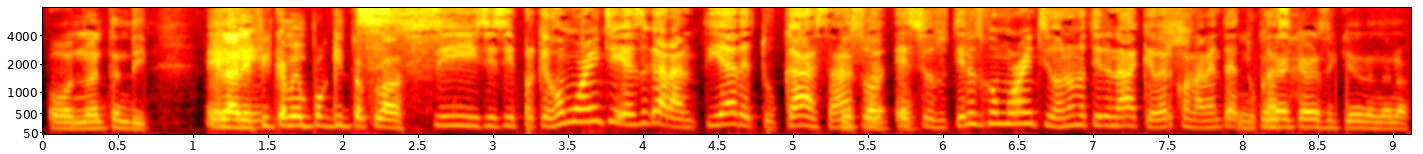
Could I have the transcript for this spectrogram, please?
¿O no entendí? Eh, Clarifícame un poquito, Klaus. Sí, sí, sí, porque home warranty es garantía de tu casa. So, Exacto. eso, si tienes home warranty o no, no tiene nada que ver con la venta de No tu tiene nada casa. que ver si quieres vender o no.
